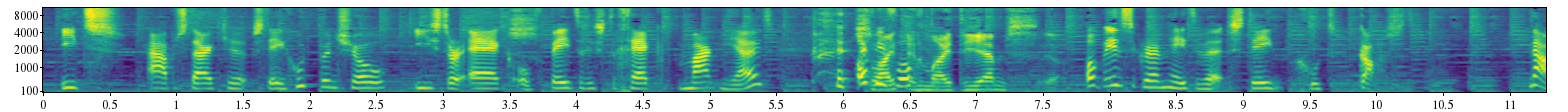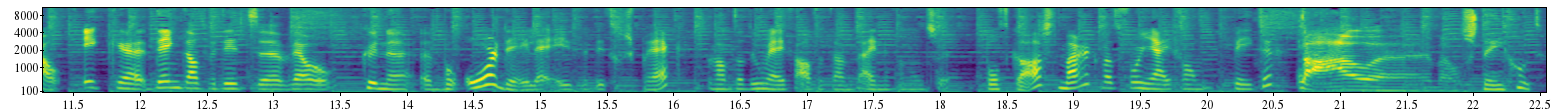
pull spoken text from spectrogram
iets. Apenstaartje steengoed.show. Easter egg of Peter is te gek. Maakt niet uit. Of je Slide volgt in my DM's. Ja. op Instagram heten we Steengoedkast. Nou, ik eh, denk dat we dit eh, wel kunnen eh, beoordelen, even dit gesprek. Want dat doen we even altijd aan het einde van onze podcast. Mark, wat vond jij van Peter? Nou, eh wel steengoed.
